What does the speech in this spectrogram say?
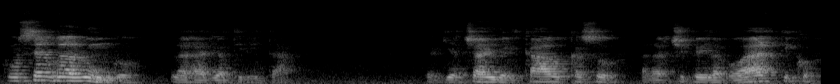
conserva a lungo la radioattività. Dai ghiacciai del Caucaso all'arcipelago artico,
